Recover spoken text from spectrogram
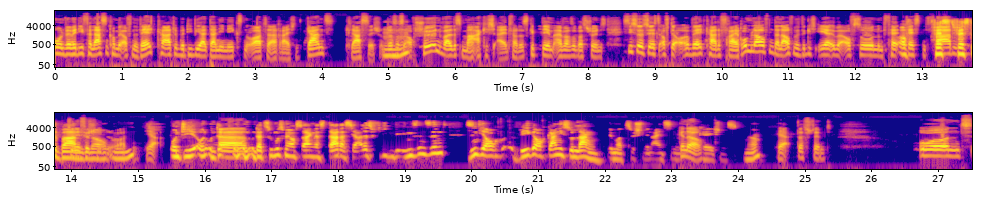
und wenn wir die verlassen, kommen wir auf eine Weltkarte, über die wir halt dann die nächsten Orte erreichen. Ganz klassisch. Und mhm. das ist mhm. auch schön, weil das mag ich einfach. Das gibt dem einfach so was Schönes. Es ist nicht so, dass wir jetzt auf der Weltkarte frei rumlaufen, da laufen wir wirklich eher über auf so einem fe auf festen Faden. Fest, feste Bahn, genau. Mhm. Ja. Und, die, und, und, äh, und, und, dazu muss man auch sagen, dass da das ja alles fliegende Inseln sind, sind ja auch Wege auch gar nicht so lang immer zwischen den einzelnen genau. Locations. Ne? Ja, das stimmt. Und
